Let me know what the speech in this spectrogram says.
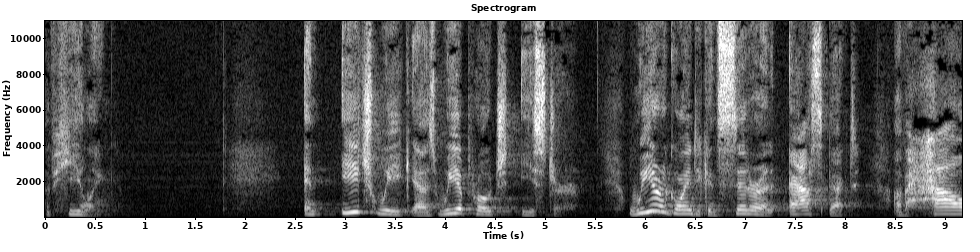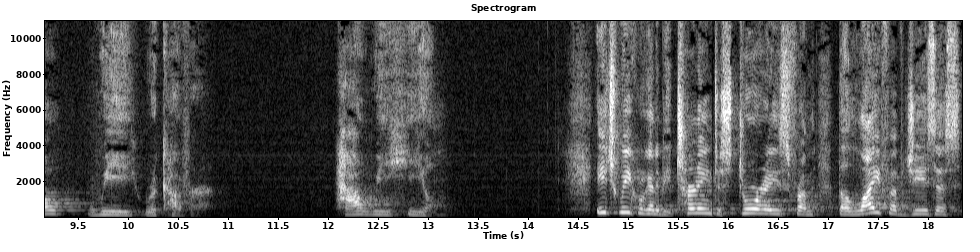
of healing. And each week, as we approach Easter, we are going to consider an aspect of how we recover, how we heal. Each week, we're going to be turning to stories from the life of Jesus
